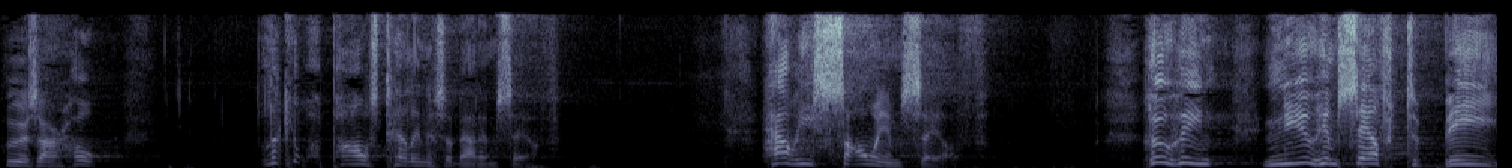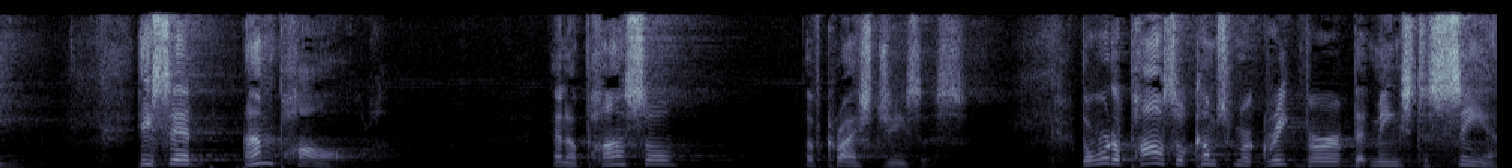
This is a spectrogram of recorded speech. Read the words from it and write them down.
who is our hope. Look at what Paul's telling us about himself. How he saw himself. Who he knew himself to be. He said, I'm Paul, an apostle of Christ Jesus. The word apostle comes from a Greek verb that means to send.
